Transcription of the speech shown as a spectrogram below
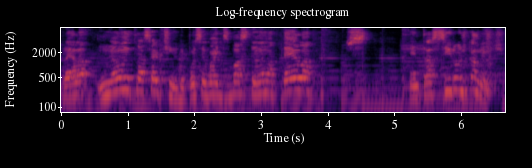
Pra ela não entrar certinho. Depois você vai desbastando até ela entrar cirurgicamente.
